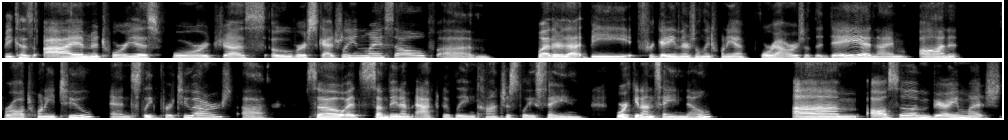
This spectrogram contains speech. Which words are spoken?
because I am notorious for just over scheduling myself. Um, whether that be forgetting there's only 24 hours of the day and I'm on for all 22 and sleep for two hours. Uh, so it's something I'm actively and consciously saying, working on saying no. Um, also, I'm very much,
